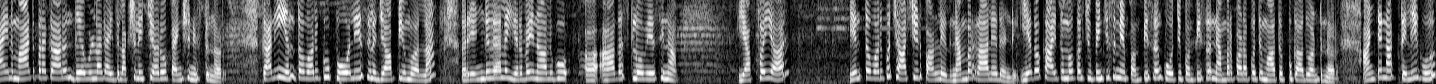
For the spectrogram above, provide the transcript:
ఆయన మాట ప్రకారం దేవుళ్ళగా ఐదు లక్షలు ఇచ్చారు పెన్షన్ ఇస్తున్నారు. కానీ ఇంతవరకు పోలీసుల జాప్యం వల్ల రెండు వేల ఇరవై నాలుగు ఆగస్టులో వేసిన ఎఫ్ఐఆర్ ఇంతవరకు ఛార్జ్షీట్ పడలేదు నెంబర్ రాలేదండి. ఏదో కాగితం మొక్కలు చూపించేసి మేము పంపిస్తాం కోర్టు పంపిస్తాం నెంబర్ పడకపోతే మా తప్పు కాదు అంటున్నారు. అంటే నాకు తెలియదు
